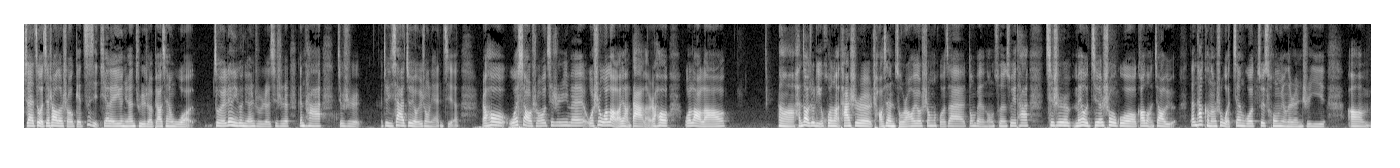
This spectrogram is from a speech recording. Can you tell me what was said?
在自我介绍的时候给自己贴了一个女权主义者标签，我作为另一个女权主义者，其实跟他就是就一下就有一种连接。然后我小时候其实因为我是我姥姥养大的，然后我姥姥。嗯，很早就离婚了。她是朝鲜族，然后又生活在东北的农村，所以她其实没有接受过高等教育。但她可能是我见过最聪明的人之一。嗯，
